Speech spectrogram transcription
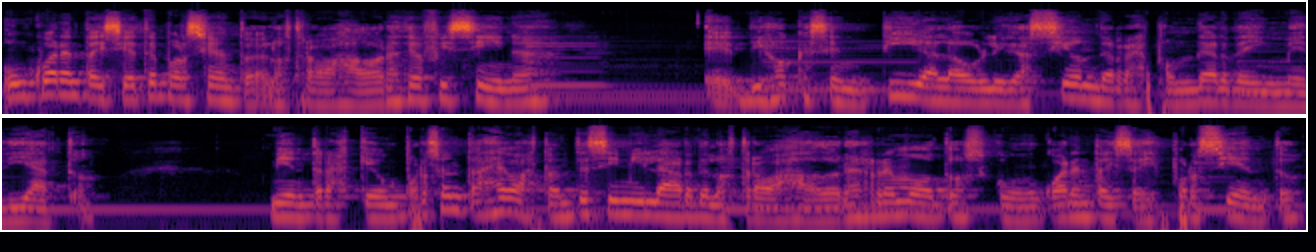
Un 47% de los trabajadores de oficina eh, dijo que sentía la obligación de responder de inmediato, mientras que un porcentaje bastante similar de los trabajadores remotos, con un 46%,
